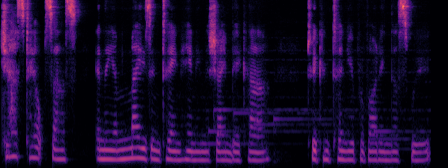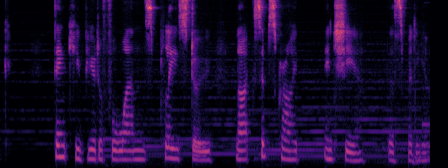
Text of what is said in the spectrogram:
just helps us and the amazing team handing the shame back are to continue providing this work. Thank you, beautiful ones. Please do like, subscribe, and share this video.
